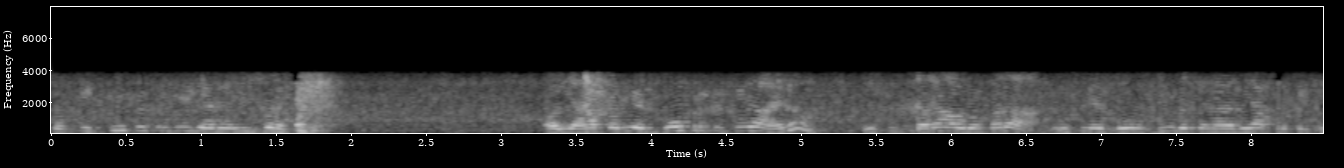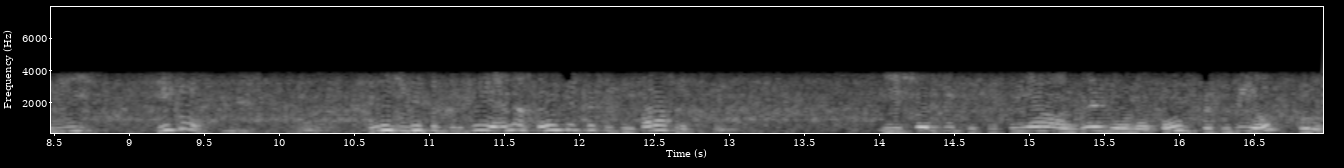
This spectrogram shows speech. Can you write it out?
तो किसकी प्रकृति कह रहे हैं ईश्वर की? और यहाँ पर ये दो प्रकृतियाँ है ना इस करा और करा इसलिए दो द्विवचन आ गया प्रकृति ठीक है? पुरुष भी प्रकृति है ना, कौन सी प्रकृति? परा प्रकृति। ईश्वर की प्रकृतियाँ और वे दोनों, कौन प्रकृति और पुरुष?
